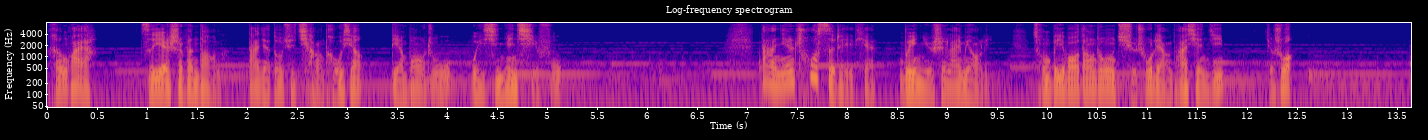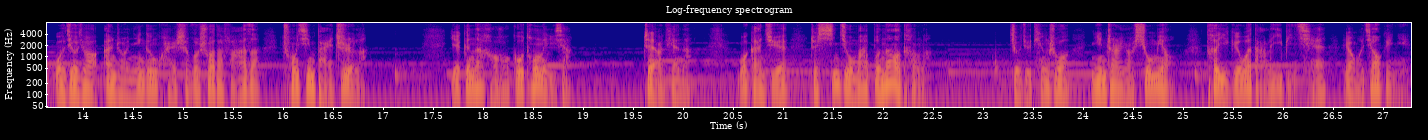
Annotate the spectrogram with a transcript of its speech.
很快啊，子夜时分到了，大家都去抢头香、点爆竹，为新年祈福。大年初四这一天，魏女士来庙里，从背包当中取出两沓现金，就说：“我舅舅按照您跟蒯师傅说的法子重新摆置了。”也跟他好好沟通了一下，这两天呢，我感觉这新舅妈不闹腾了。舅舅听说您这儿要修庙，特意给我打了一笔钱，让我交给您，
